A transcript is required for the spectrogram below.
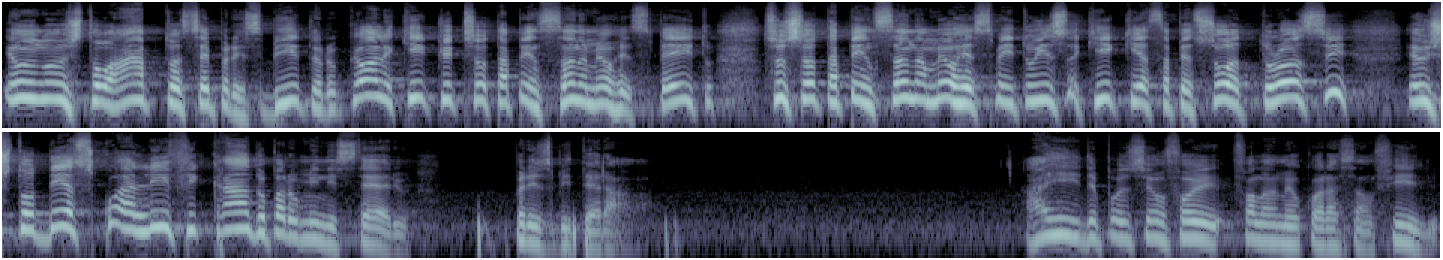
Eu não estou apto a ser presbítero. Olha aqui o que o senhor está pensando a meu respeito. Se o senhor está pensando a meu respeito isso aqui que essa pessoa trouxe, eu estou desqualificado para o ministério presbiteral. Aí depois o Senhor foi falando no meu coração, filho,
